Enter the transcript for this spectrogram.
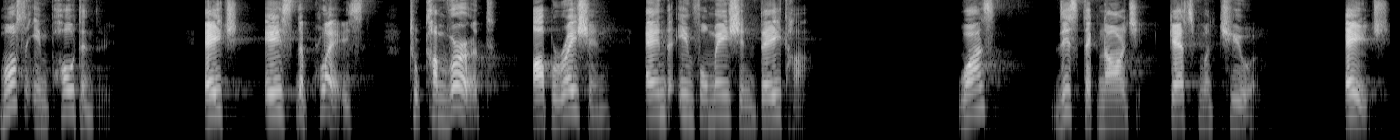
Most importantly, edge is the place to convert operation and information data. Once this technology gets mature, edge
